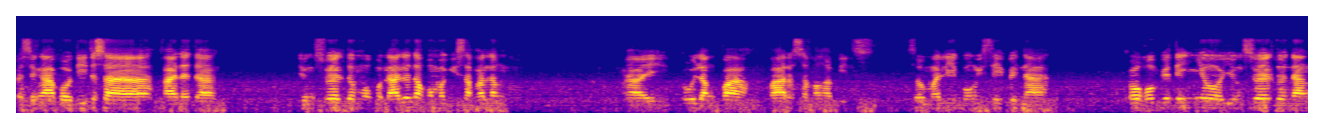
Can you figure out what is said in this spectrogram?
Kasi nga po dito sa Canada, yung sweldo mo, lalo na kung mag-isa ka lang, ay kulang pa para sa mga bills. So mali pong isipin na kukumputin nyo yung sweldo ng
